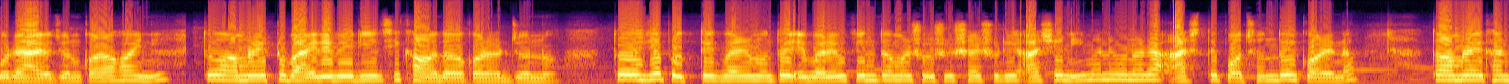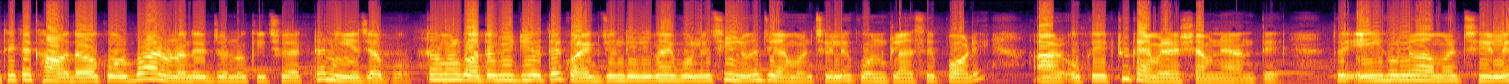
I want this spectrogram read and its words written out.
করে আয়োজন করা হয়নি। তো আমরা একটু বাইরে বেরিয়েছি খাওয়া দাওয়া করার জন্য। তো এই যে প্রত্যেকবারের মতো এবারেও কিন্তু আমার শ্বশুর শাশুড়ি আসেনি মানে ওনারা আসতে পছন্দই করে না। তো আমরা এখান থেকে খাওয়া দাওয়া করব আর ওনাদের জন্য কিছু একটা নিয়ে যাব। তো আমার গত ভিডিওতে কয়েকজন দিদিভাই বলেছিল যে আমার ছেলে কোন ক্লাসে পড়ে আর ওকে একটু ক্যামেরার সামনে আনতে। তো এই হলো আমার ছেলে,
